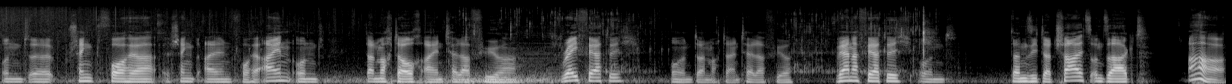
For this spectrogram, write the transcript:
und äh, schenkt vorher, schenkt allen vorher ein und dann macht er auch einen Teller für Ray fertig und dann macht er einen Teller für Werner fertig und dann sieht er Charles und sagt, Ah,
